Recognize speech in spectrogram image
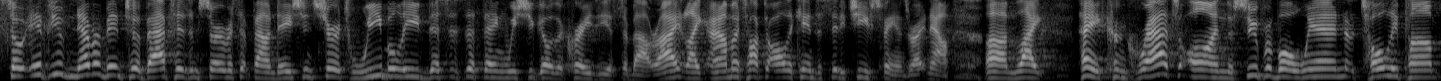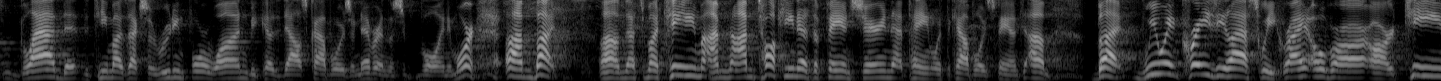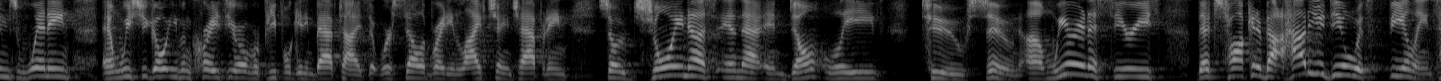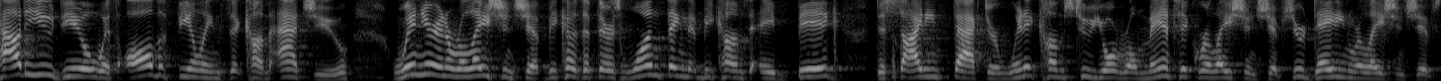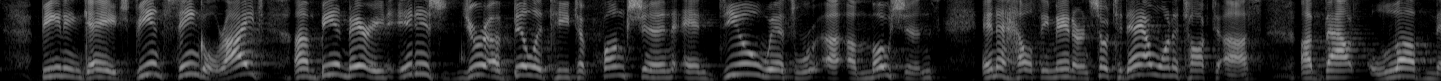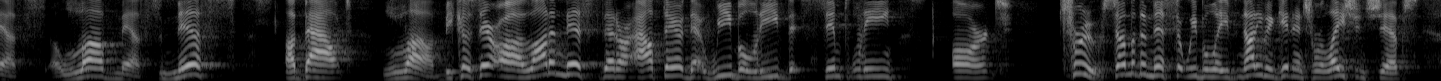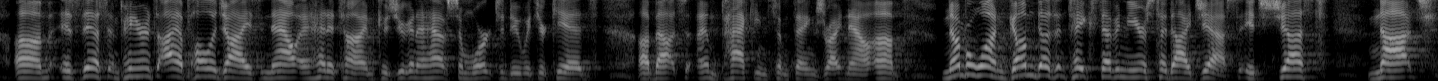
So, if you've never been to a baptism service at Foundation Church, we believe this is the thing we should go the craziest about, right? Like, I'm to talk to all the Kansas City Chiefs fans right now. Um, like, hey, congrats on the Super Bowl win. Totally pumped. Glad that the team I was actually rooting for won because Dallas Cowboys are never in the Super Bowl anymore. Um, but um, that's my team. I'm, I'm talking as a fan, sharing that pain with the Cowboys fans. Um, but we went crazy last week, right? Over our, our teams winning, and we should go even crazier over people getting baptized, that we're celebrating life change happening. So join us in that and don't leave too soon. Um, we are in a series that's talking about how do you deal with feelings? How do you deal with all the feelings that come at you when you're in a relationship? Because if there's one thing that becomes a big deciding factor when it comes to your romantic relationships, your dating relationships, being engaged, being single, right? Um, being married. It is your ability to function and deal with uh, emotions in a healthy manner. And so today I want to talk to us about love myths, love myths, myths about love because there are a lot of myths that are out there that we believe that simply aren't true. Some of the myths that we believe, not even getting into relationships, um, is this. And parents, I apologize now ahead of time because you're going to have some work to do with your kids about unpacking some things right now. Um, number one, gum doesn't take seven years to digest. It's just not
